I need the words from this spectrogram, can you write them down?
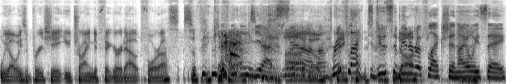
We always appreciate you trying to figure it out for us. So thank you. For that. yes. Uh, no, thank- Reflect. Do some inner reflection. I always say.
